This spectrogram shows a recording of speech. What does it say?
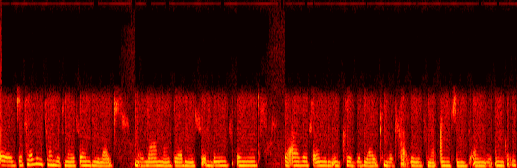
or just having time with my family, like my mom, my dad, my siblings, and not the other family included, like my cousins, my aunties, and my uncles.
